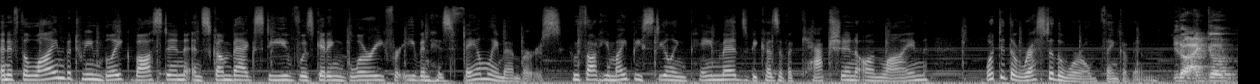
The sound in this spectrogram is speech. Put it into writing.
And if the line between Blake Boston and Scumbag Steve was getting blurry for even his family members, who thought he might be stealing pain meds because of a caption online, what did the rest of the world think of him? You know, I'd go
